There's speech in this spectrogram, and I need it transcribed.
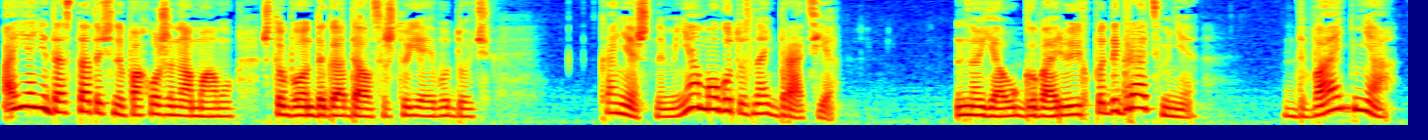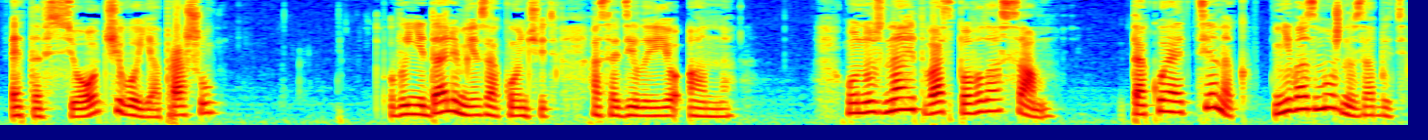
А я недостаточно похожа на маму, чтобы он догадался, что я его дочь. Конечно, меня могут узнать братья. Но я уговорю их подыграть мне. Два дня это все, чего я прошу». «Вы не дали мне закончить», — осадила ее Анна. «Он узнает вас по волосам. Такой оттенок невозможно забыть».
